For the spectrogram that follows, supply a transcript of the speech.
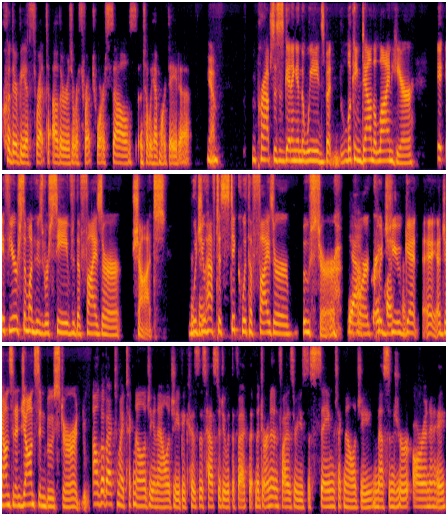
could there be a threat to others or a threat to ourselves until we have more data? Yeah. Perhaps this is getting in the weeds, but looking down the line here, if you're someone who's received the Pfizer shot, would you have to stick with a Pfizer booster, yeah, or could question. you get a, a, Johnson and Johnson booster? I'll go back to my technology analogy because this has to do with the fact that Moderna and Pfizer use the same technology, messenger RNA,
